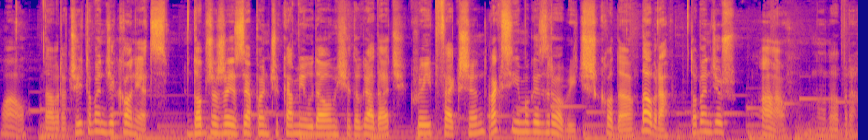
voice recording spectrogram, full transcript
Wow. Dobra, czyli to będzie koniec. Dobrze, że z Japończykami udało mi się dogadać. Create faction. Frakcji nie mogę zrobić, szkoda. Dobra, to będzie już... A, no dobra.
